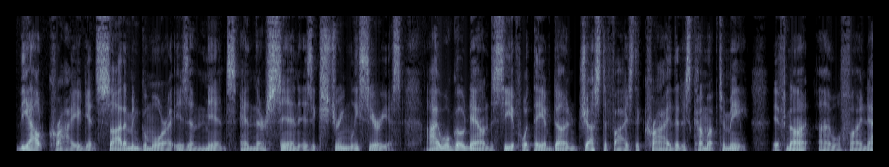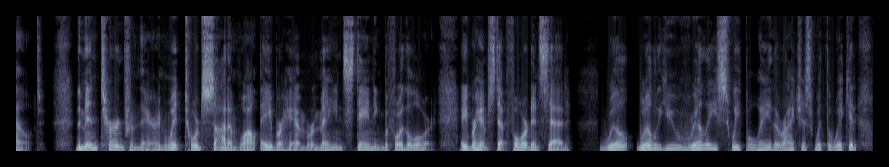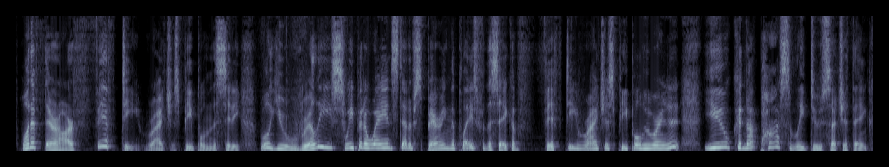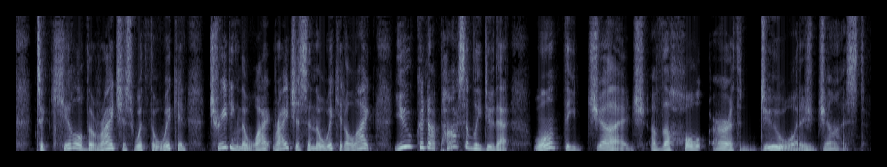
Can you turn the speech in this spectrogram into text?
the outcry against Sodom and Gomorrah is immense, and their sin is extremely serious. I will go down to see if what they have done justifies the cry that has come up to me. If not, I will find out. The men turned from there and went towards Sodom while Abraham remained standing before the Lord. Abraham stepped forward and said, Will, will you really sweep away the righteous with the wicked? What if there are 50 righteous people in the city? Will you really sweep it away instead of sparing the place for the sake of 50 righteous people who are in it? You could not possibly do such a thing. To kill the righteous with the wicked, treating the righteous and the wicked alike, you could not possibly do that. Won't the judge of the whole earth do what is just?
